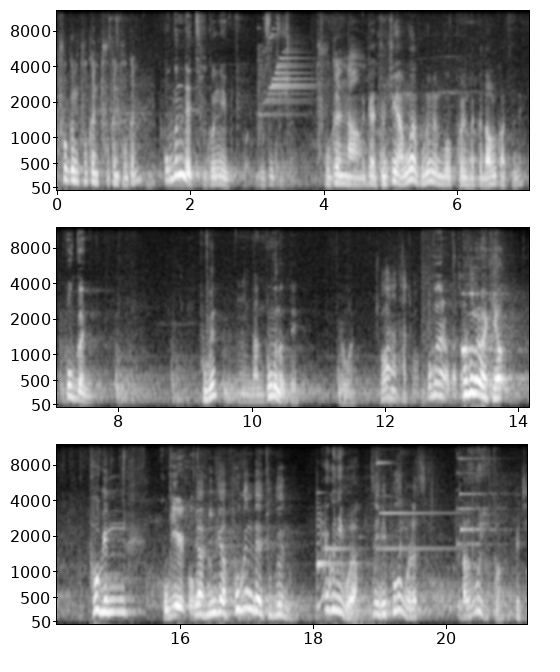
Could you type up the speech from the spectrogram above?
푸근 푸근 두근 두근 포근데 두근이 무슨 뜻이야? 두근랑 그러니까 둘 중에 아무거나 고르면 뭐 그걸 그 나올 것 같은데. 포근. 포근? 응, 난 포근 어때? 좋아 나 다 좋아. 포근으로 가자. 포근으로 갈게요. 포근. 고기일 거. 야 민규야 포근데 두근. 포근이 뭐야? 그래서 이미 포근 골랐어. 나도 포근이 좋다. 그렇지.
